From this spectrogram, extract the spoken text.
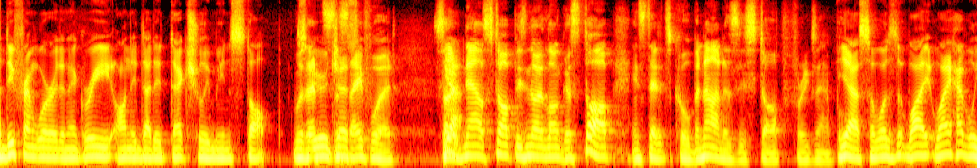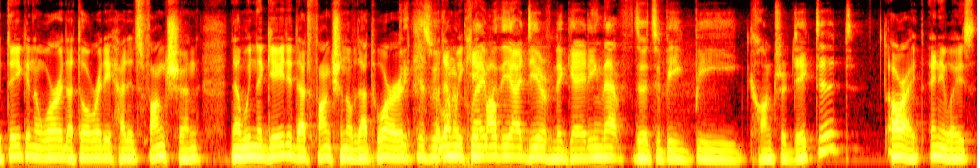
different word and agree on it that it actually means stop. Well, so that's the safe word. So Yeah. now stop is no longer stop. Instead, it's cool bananas is stop, for example. Yeah. So what's the, why why have we taken a word that already had its function? Then we negated that function of that word. Because we but then we play came with up. the idea of negating that to, to be be contradicted. All right. Anyways,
